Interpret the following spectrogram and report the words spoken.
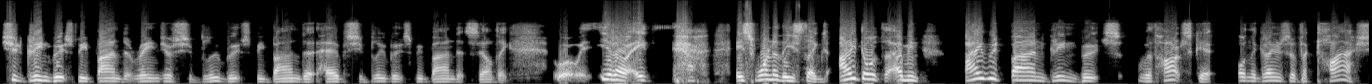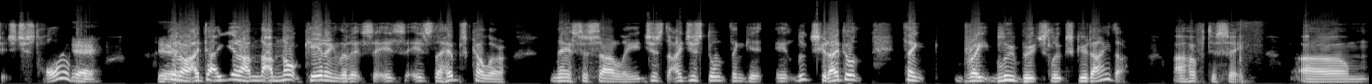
should green boots be banned at Rangers? Should blue boots be banned at Hibs? Should blue boots be banned at Celtic? Well, you know, it, it's one of these things. I don't. I mean, I would ban green boots with Heartskit on the grounds of a clash. It's just horrible. Yeah. Yeah. You know, I, I- you know, I'm, I'm not caring that it's it's it's the Hibs colour necessarily. It just I just don't think it, it looks good. I don't think bright blue boots looks good either. I have to say. Um,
